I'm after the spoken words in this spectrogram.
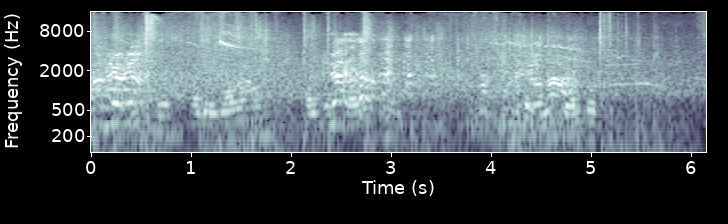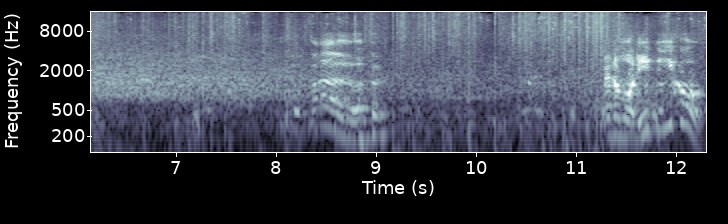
¡Ah, mirá, mirá! Agregaron, aumentaron. ¡Copado! Pero morite, hijo.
